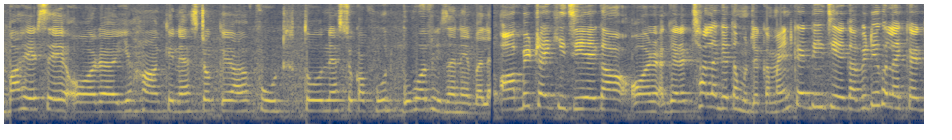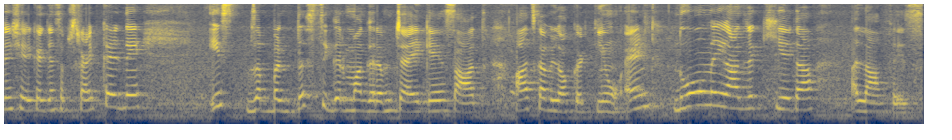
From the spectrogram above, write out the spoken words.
बाहर से और यहाँ के नेस्टो का फ़ूड तो नेस्टो का फ़ूड बहुत रीज़नेबल है। आप भी ट्राई कीजिएगा और अगर अच्छा लगे तो मुझे कमेंट कर दीजिएगा। वीडियो को लाइक कर दें शेयर कर दें सब्सक्राइब कर दें। इस ज़बरदस्त गर्मा गर्म चाय के साथ आज का व्लॉग करती हूँ। एंड दुआओं में याद रखिएगा। अल्लाह हाफिज़।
